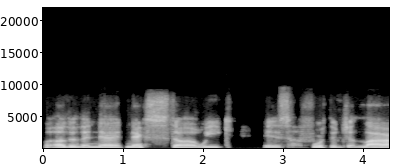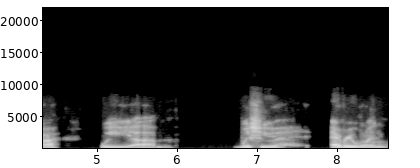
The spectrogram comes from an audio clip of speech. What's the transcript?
But other than that, next uh, week is Fourth of July. We um, wish you everyone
